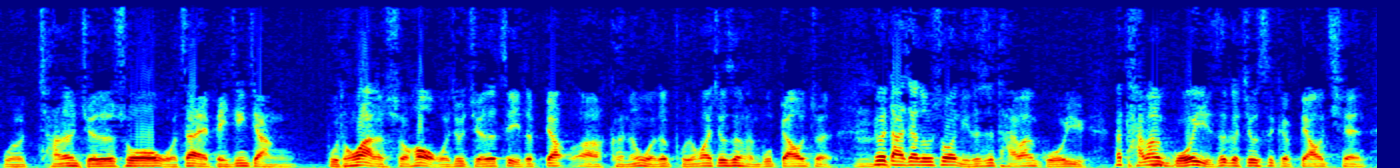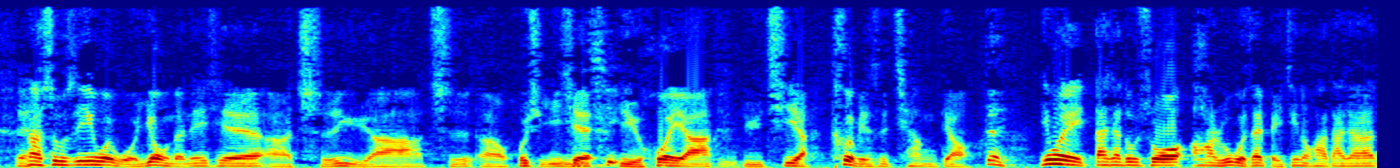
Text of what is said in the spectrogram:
我常常觉得说我在北京讲。普通话的时候，我就觉得自己的标呃，可能我的普通话就是很不标准，因为大家都说你这是台湾国语，那台湾国语这个就是个标签，那是不是因为我用的那些呃词语啊词呃或许一些语汇啊语气啊，特别是腔调，对，因为大家都说啊，如果在北京的话，大家。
